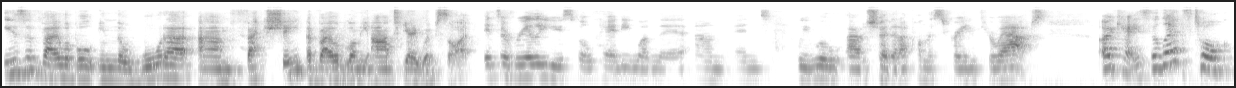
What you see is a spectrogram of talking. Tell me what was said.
is available in the water um, fact sheet available on the RTA website. It's a really useful, handy one there, um, and we will um, show that up on the screen throughout. Okay, so let's talk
